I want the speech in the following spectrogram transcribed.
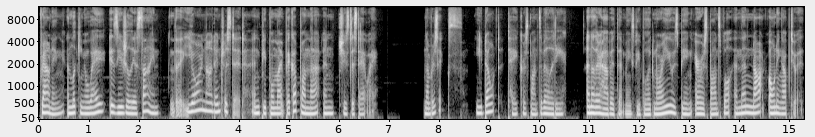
frowning, and looking away is usually a sign that you're not interested and people might pick up on that and choose to stay away. Number six, you don't take responsibility. Another habit that makes people ignore you is being irresponsible and then not owning up to it.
